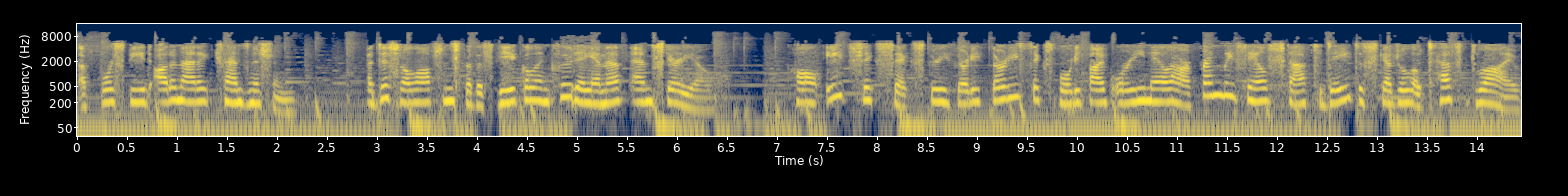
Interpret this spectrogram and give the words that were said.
a 4-speed automatic transmission. Additional options for this vehicle include AM-FM stereo. Call 866-330-3645 or email our friendly sales staff today to schedule a test drive.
